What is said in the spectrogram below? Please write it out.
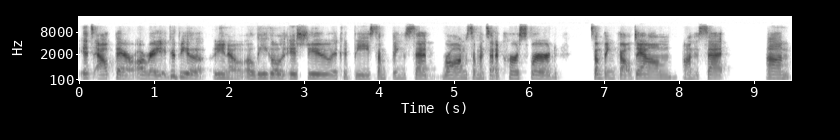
it's out there already. It could be a, you know, a legal issue. It could be something said wrong. Someone said a curse word, something fell down on the set. Um,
